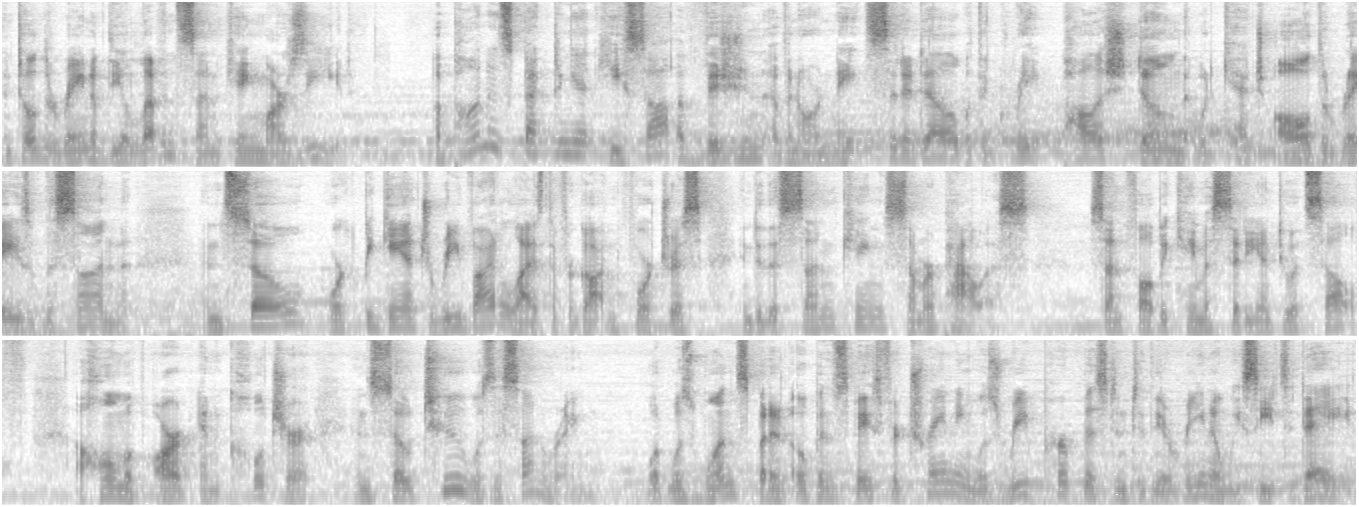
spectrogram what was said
until the reign of the 11th Sun King Marzid. Upon inspecting it, he saw a vision of an ornate citadel with a great polished dome that would catch all the rays of the sun. And so, work began to revitalize the forgotten fortress into the Sun King's summer palace. Sunfall became a city unto itself, a home of art and culture, and so too was the Sun Ring. What was once but an open space for training was repurposed into the arena we see today,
